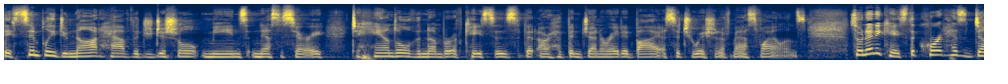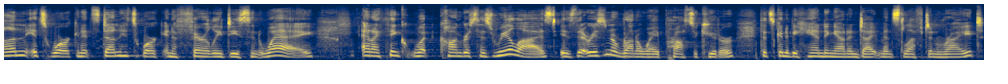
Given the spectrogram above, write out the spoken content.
they simply do not have the judicial means necessary to handle the number of cases that are, have been generated by a situation of mass violence. So, in any case, the court has done its work and it's done its work in a fairly decent way. And I think what Congress has realized is there isn't a runaway prosecutor that's going to be handing out indictments left and right.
